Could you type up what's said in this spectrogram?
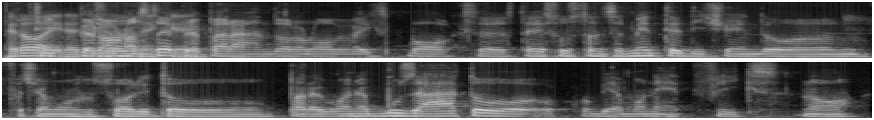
però, sì, però non stai che... preparando la nuova Xbox, stai sostanzialmente dicendo, facciamo il solito paragone abusato, abbiamo Netflix, no?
